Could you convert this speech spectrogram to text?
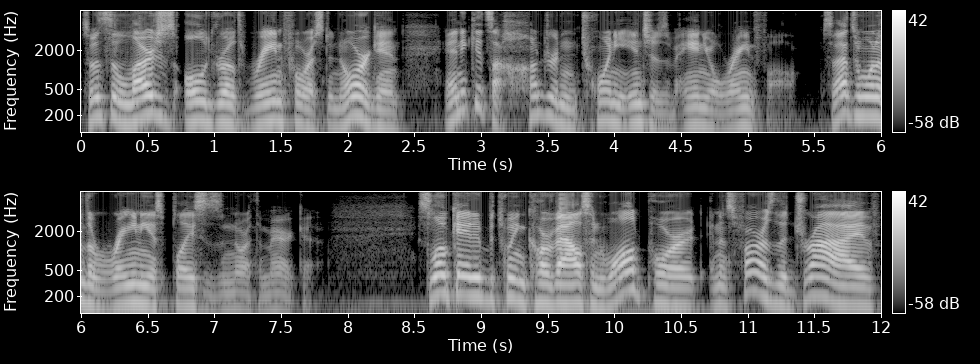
So it's the largest old growth rainforest in Oregon, and it gets 120 inches of annual rainfall. So that's one of the rainiest places in North America. It's located between Corvallis and Waldport, and as far as the drive,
